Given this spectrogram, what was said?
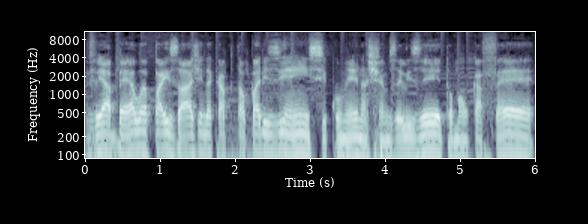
ver a bela paisagem da capital parisiense, comer na Champs-Élysées, tomar um café,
